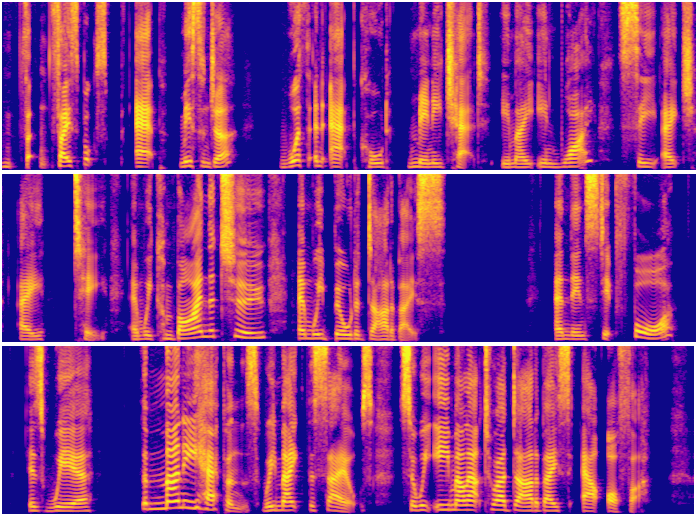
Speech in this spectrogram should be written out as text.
F- Facebook's app Messenger with an app called ManyChat, M A N Y C H A T. And we combine the two and we build a database. And then step four is where the money happens. We make the sales. So we email out to our database our offer.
